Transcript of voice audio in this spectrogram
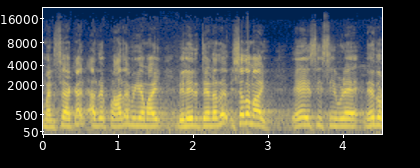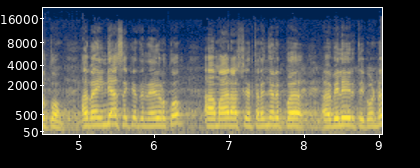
മനസ്സിലാക്കാൻ അത് പ്രാഥമികമായി വിലയിരുത്തേണ്ടത്. വിശദമായി എ ഐ സി സിയുടെ നേതൃത്വം അതുപോലെ ഇന്ത്യ സഖ്യത്തിന്റെ നേതൃത്വം ആ, മഹാരാഷ്ട്ര തെരഞ്ഞെടുപ്പ് വിലയിരുത്തിക്കൊണ്ട്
